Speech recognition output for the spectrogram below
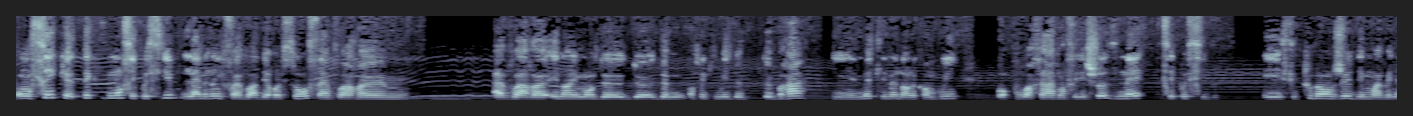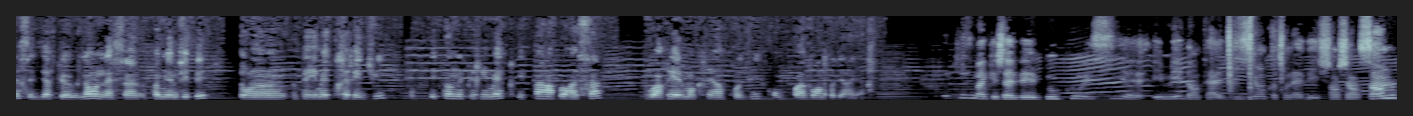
on, sait que techniquement c'est possible. Là maintenant, il faut avoir des ressources, avoir euh, avoir euh, énormément de de, de, de bras qui mettent les mains dans le cambouis pour pouvoir faire avancer les choses, mais c'est possible. Et c'est tout l'enjeu des mois à venir, c'est de dire que là, on a fait un premier MVP sur un, un périmètre très réduit, étendre le périmètre et par rapport à ça, pouvoir réellement créer un produit qu'on pourra vendre derrière quelque chose moi, que j'avais beaucoup aussi euh, aimé dans ta vision quand on avait échangé ensemble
